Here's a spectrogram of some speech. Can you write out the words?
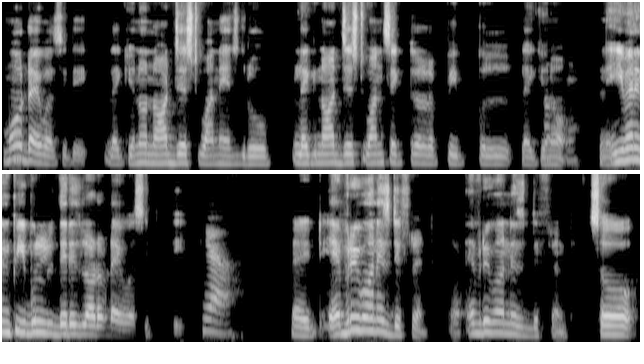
more diversity. Like you know not just one age group like not just one sector of people like you know even in people there is a lot of diversity. Yeah. right? Everyone is different. Everyone is different. So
